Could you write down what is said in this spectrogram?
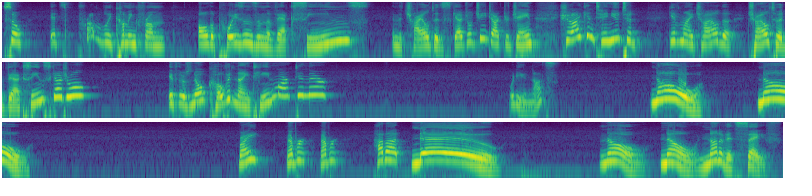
So it's probably coming from all the poisons in the vaccines in the childhood schedule. Gee, Dr. Jane, should I continue to give my child the childhood vaccine schedule if there's no COVID 19 marked in there? What are you, nuts? No, no. Right? Remember? Remember? How about no? No, no, none of it's safe.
